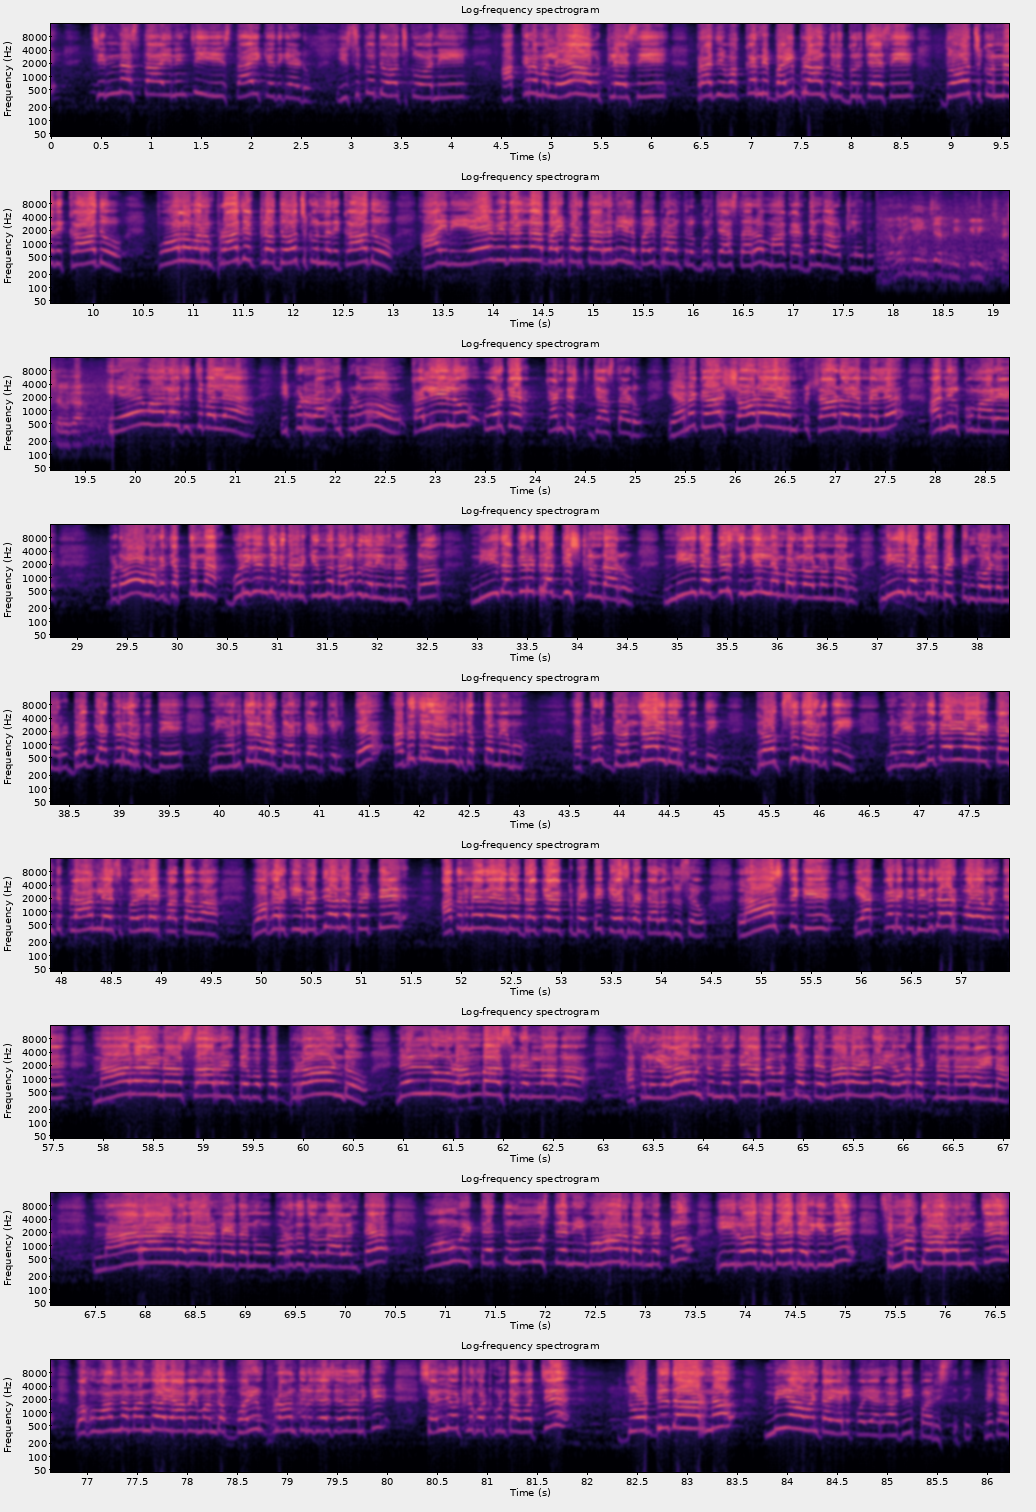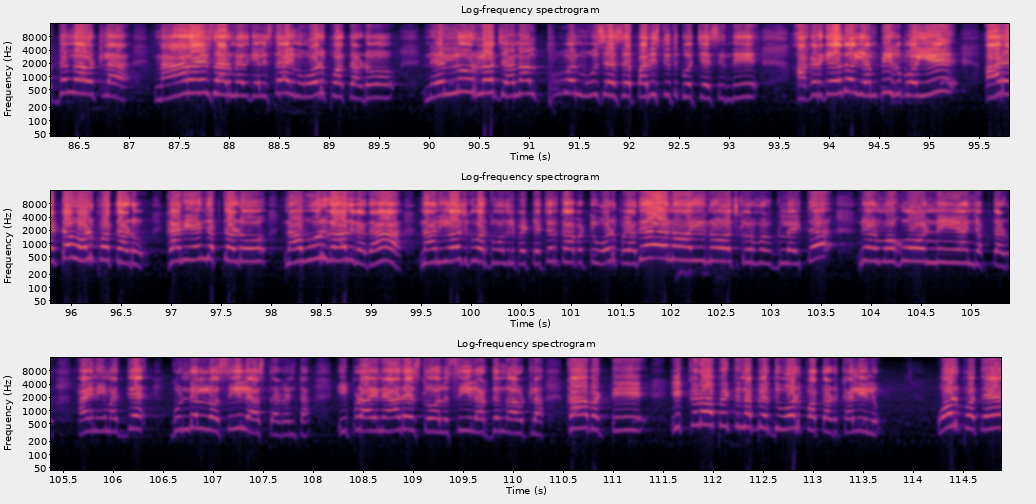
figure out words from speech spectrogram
చిన్న స్థాయి నుంచి ఈ స్థాయికి ఎదిగాడు. ఇసుక దోచుకొని అక్రమ లేఅవుట్లేసి ప్రతి ఒక్కరిని భయభ్రాంతులకు గురి చేసి దోచుకున్నది కాదు. పోలవరం ప్రాజెక్టులో దోచుకున్నది కాదు. ఆయన ఏ విధంగా భయపడతారని వీళ్ళు భయభ్రాంతులకు గురి చేస్తారో మాకు అర్థం కావట్లేదు. ఏం ఆలోచించబల్లే ఇప్పుడు రా ఇప్పుడు ఖలీలు ఊరికే కంటెస్ట్ చేస్తాడు. వెనక shadow M shadow MLA Anil కుమారే. ఇప్పుడు ఒకటి చెప్తున్నా గురిగింజకి దాని కింద నలుపు తెలియదునట్టు నీ దగ్గర డ్రగ్గిస్టులు ఉన్నారు నీ దగ్గర సింగిల్ నెంబర్లో వాళ్ళు ఉన్నారు నీ దగ్గర బెట్టింగ్ వాళ్ళు ఉన్నారు డ్రగ్ ఎక్కడ దొరకద్ది? నీ అనుచర వర్గానికి అక్కడికి వెళ్తే అడ్రస్లు కావాలంటే చెప్తాం మేము. అక్కడ గంజాయి దొరుకుద్ది. డ్రగ్స్ దొరుకుతాయి. నువ్వు ఎందుకయ్యా ఇట్లాంటి ప్లాన్లు వేసి ఫెయిల్ అయిపోతావా ఒకరికి మధ్య ఏదో పెట్టి అతని మీద ఏదో డ్రగ్ యాక్ట్ పెట్టి కేసు పెట్టాలని చూసావు. లాస్ట్కి ఎక్కడికి దిగజారిపోయావంటే నారాయణ సార్ అంటే ఒక బ్రాండ్ నెల్లూరు అంబాసిడర్ లాగా. అసలు ఎలా ఉంటుందంటే అభివృద్ధి అంటే నారాయణ ఎవరు పట్టినా నారాయణ. నారాయణ గారి మీద నువ్వు బురద చొల్లాలంటే మొహం ఎట్టెత్తి ఉమ్మూస్తే నీ మొహాన పడినట్టు ఈరోజు అదే జరిగింది. సింహద్వారం నుంచి ఒక వంద మందో యాభై మందో భయం ప్రాంతులు చేసేదానికి సెల్యూట్లు కొట్టుకుంటా వచ్చి దొడ్డిదారున మియా వంట వెళ్ళిపోయారు. అది పరిస్థితి. మీకు అర్థం కావట్లా? నారాయణ సార్ మీద గెలిస్తే ఆయన ఓడిపోతాడు. నెల్లూరులో జనాలు పువ్వని మూసేసే పరిస్థితికి వచ్చేసింది. అక్కడికేదో ఎంపీకి పోయి ఆడెట్టా ఓడిపోతాడు. కానీ ఏం చెప్తాడు? నా ఊరు కాదు కదా. నా నియోజకవర్గం వదిలిపెట్టొచ్చాను కాబట్టి ఓడిపోయి అదే నా ఈ నియోజకవర్గంలో అయితే నేను మగోడిని అని చెప్తాడు. ఆయన ఈ మధ్య గుండెల్లో సీల్ వేస్తాడంట. ఇప్పుడు ఆయన ఆడేసుకోవాలి సీల్ అర్థం కావట్లా. కాబట్టి ఇక్కడ పెట్టిన అభ్యర్థి ఓడిపోతాడు ఖలీలు. ఓడిపోతే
